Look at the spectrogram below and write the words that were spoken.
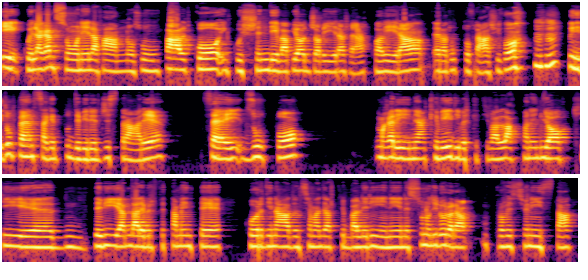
e quella canzone la fanno su un palco in cui scendeva pioggia vera, cioè acqua vera, era tutto fracico. Mm-hmm. Quindi tu pensa che tu devi registrare, sei zuppo, magari neanche vedi perché ti va l'acqua negli occhi, eh, devi andare perfettamente coordinato insieme agli altri ballerini, nessuno di loro era un professionista,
